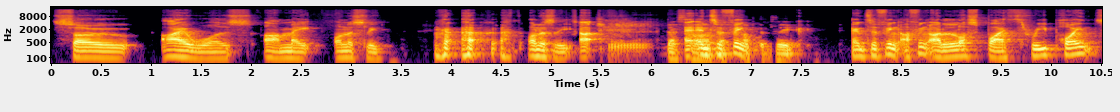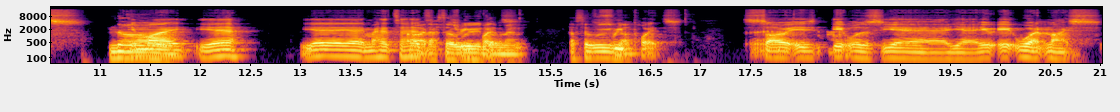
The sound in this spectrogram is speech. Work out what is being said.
So I was, oh mate, honestly, honestly, I, that's and hard, to that's think- to and to think, I think I lost by three points No, in my yeah, yeah, yeah, yeah, in my head to oh, head. that's a points. man. That's a Three points. So it it was yeah yeah it, it weren't nice.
